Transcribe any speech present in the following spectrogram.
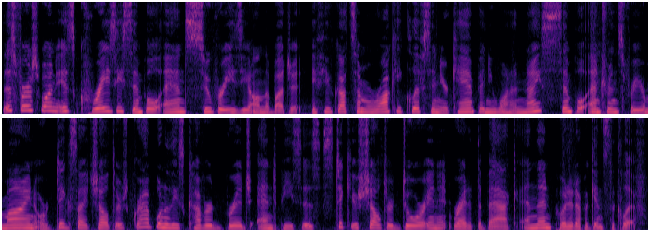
This first one is crazy simple and super easy on the budget. If you've got some rocky cliffs in your camp and you want a nice simple entrance for your mine or dig site shelters, grab one of these covered bridge end pieces, stick your shelter door in it right at the back, and then put it up against the cliff.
